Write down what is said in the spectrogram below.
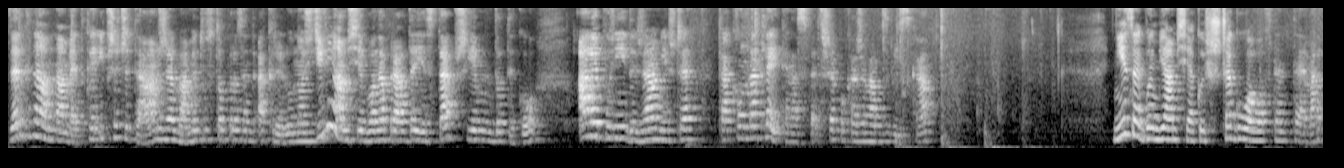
Zerknęłam na metkę i przeczytałam, że mamy tu 100% akrylu. No zdziwiłam się, bo naprawdę jest tak przyjemny w dotyku, ale później dojrzałam jeszcze taką naklejkę na swetrze. Pokażę Wam z bliska. Nie zagłębiałam się jakoś szczegółowo w ten temat,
